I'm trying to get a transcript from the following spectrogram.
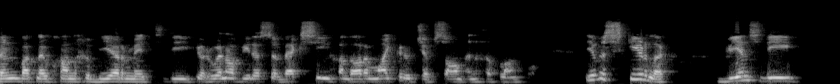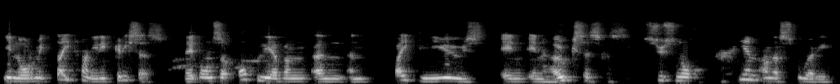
ding wat nou gaan gebeur met die koronavirus se vaksin gaan daar 'n microchip saam ingeplant word. Ewe skielik weens die enormiteit van hierdie krisis het ons 'n oplewing in in fake news en en hoaxes gesien soos nog geen ander storie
